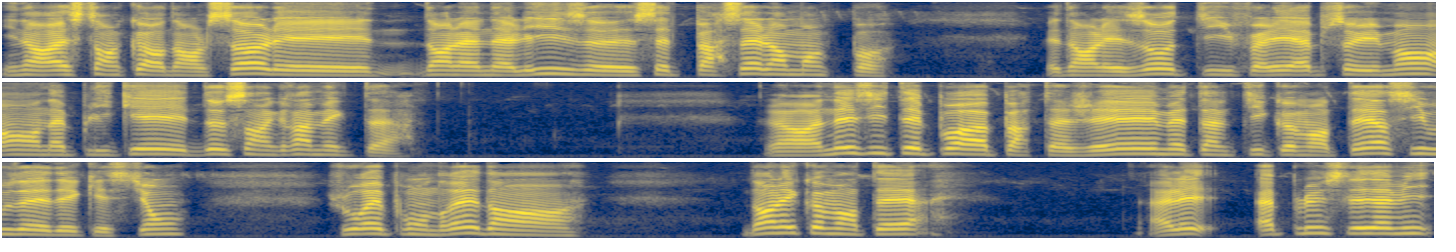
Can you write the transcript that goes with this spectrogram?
il en reste encore dans le sol et dans l'analyse, euh, cette parcelle en manque pas. Et dans les autres, il fallait absolument en appliquer 200 grammes hectare. Alors n'hésitez pas à partager, mettre un petit commentaire si vous avez des questions. Je vous répondrai dans les commentaires. Allez, à plus les amis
